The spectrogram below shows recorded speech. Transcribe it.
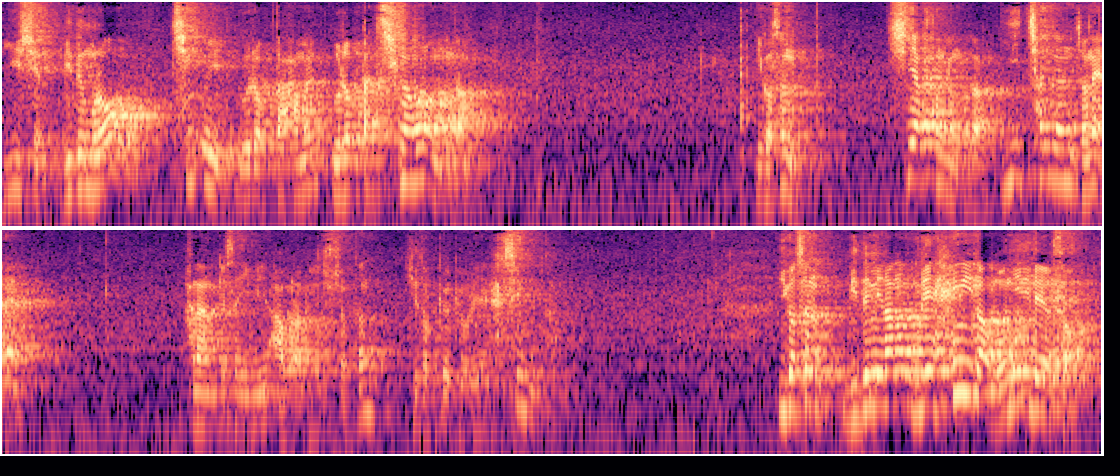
이신 믿음으로 칭의 의롭다 함을 의롭다 칭함을 얻는다. 이것은 신약 성경보다 2000년 전에 하나님께서 이미 아브라함에게 주셨던 기독교 교리의 핵심입니다. 이것은 믿음이라는 우리의 행위가 원인이 되어서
